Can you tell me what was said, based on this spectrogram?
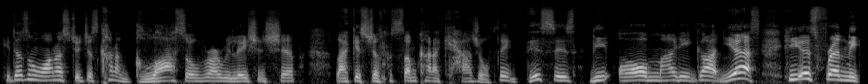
He doesn't want us to just kind of gloss over our relationship like it's just some kind of casual thing. This is the Almighty God. Yes, He is friendly,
